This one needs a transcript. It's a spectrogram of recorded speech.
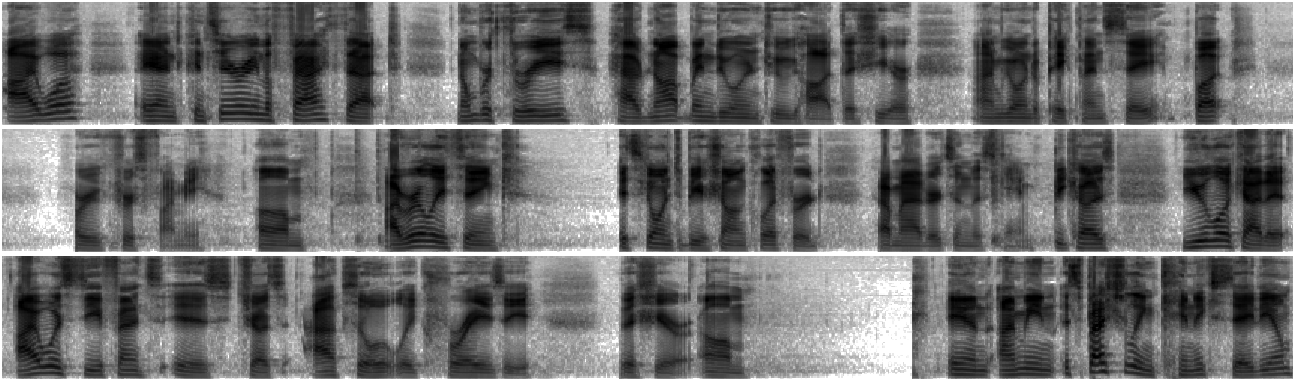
Iowa. And considering the fact that Number threes have not been doing too hot this year. I'm going to pick Penn State, but or you crucify me. Um, I really think it's going to be Sean Clifford that matters in this game because you look at it, Iowa's defense is just absolutely crazy this year. Um, and I mean, especially in Kinnick Stadium,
